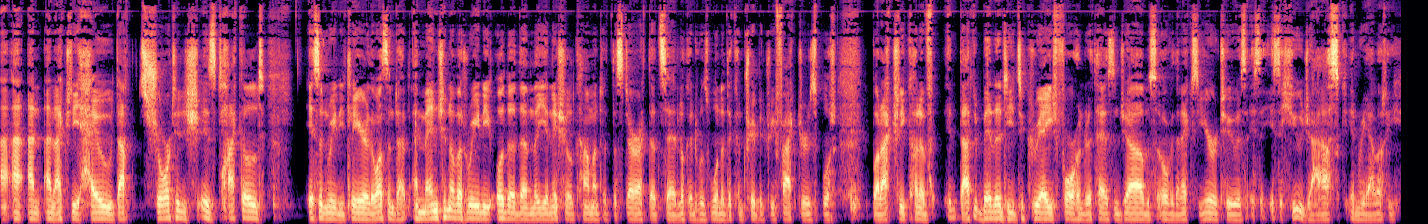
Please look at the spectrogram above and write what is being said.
and, and actually how that shortage is tackled isn't really clear. There wasn't a, mention of it really, other than the initial comment at the start that said, "Look, it was one of the contributory factors," but but actually, kind of that ability to create four hundred thousand jobs over the next year or two is is, is a huge ask in reality.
